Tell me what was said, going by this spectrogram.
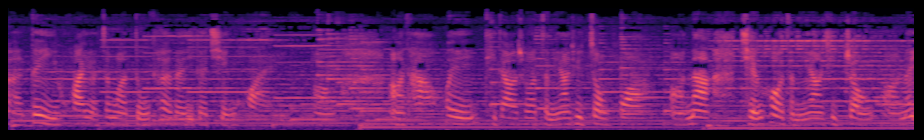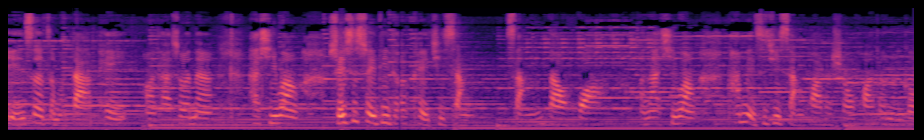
呃，对于花有这么独特的一个情怀，啊。他会提到说怎么样去种花啊，那前后怎么样去种啊，那颜色怎么搭配啊？他说呢，他希望随时随地都可以去赏赏到花啊，那希望他每次去赏花的时候，花都能够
